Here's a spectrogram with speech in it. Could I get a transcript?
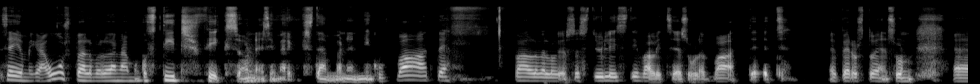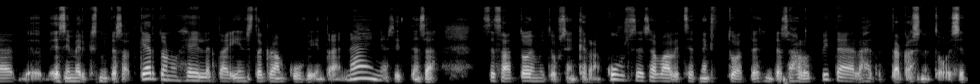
se ei ole mikään uusi palvelu enää, mutta Stitch Fix on esimerkiksi tämmöinen niin kuin vaatepalvelu, jossa stylisti valitsee sulle vaatteet perustuen sun ää, esimerkiksi mitä sä oot kertonut heille tai Instagram-kuviin tai näin, ja sitten sä, sä saat toimituksen kerran kuussa ja sä valitset ne tuotteet, mitä sä haluat pitää ja lähetät takaisin ne toiset.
